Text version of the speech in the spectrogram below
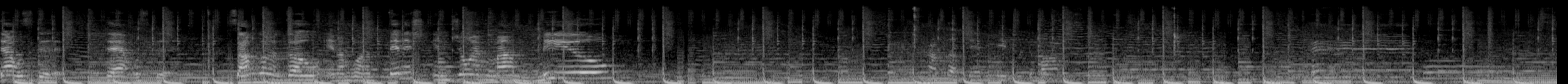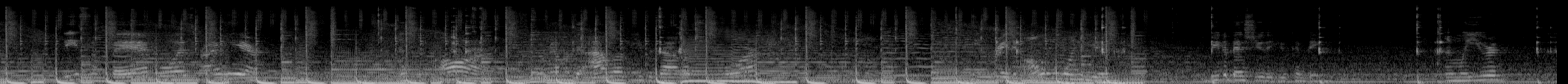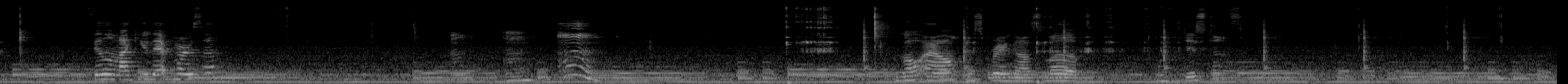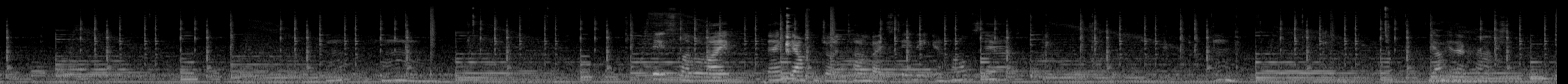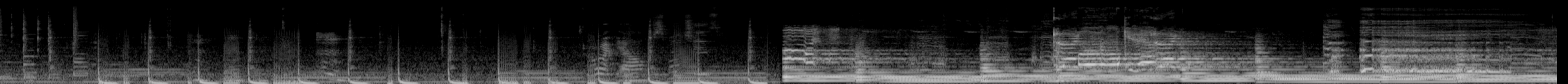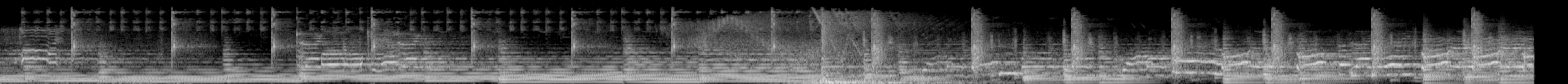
that was good. That was good. So i'm gonna go and i'm gonna finish enjoying my meal. How Puff Daddy with the bottle like you're that person, go out and spread God's love with distance. Mm-hmm. Peace, love, and light. Thank y'all for joining Tom Bites TV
